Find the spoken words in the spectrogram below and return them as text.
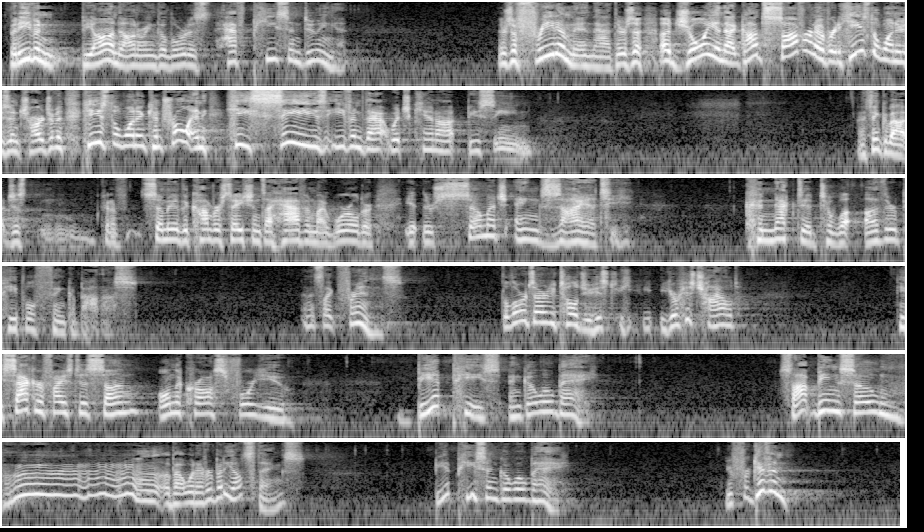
But even beyond honoring the Lord is have peace in doing it. There's a freedom in that. There's a, a joy in that. God's sovereign over it. He's the one who's in charge of it. He's the one in control. And He sees even that which cannot be seen. I think about just kind of so many of the conversations I have in my world it, there's so much anxiety connected to what other people think about us. And it's like, friends, the Lord's already told you, his, he, you're his child. He sacrificed his son on the cross for you. Be at peace and go obey. Stop being so uh, about what everybody else thinks. Be at peace and go obey. You're forgiven.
